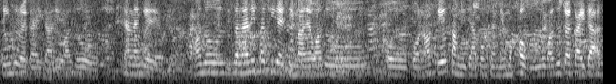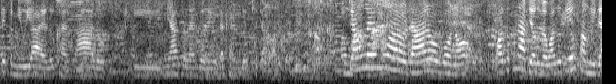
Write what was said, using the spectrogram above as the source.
စိမ့်ဆိုတဲ့ character လေးဝါဆိုပြန်လန့်ခဲ့တယ်။ဝါဆိုဇလန်လေးဖတ်ကြည့်တဲ့အချိန်မှာလည်းဝါဆို ဟိုပေါ့နော်တရုတ်ဆောင်နေကြပုံစံမျိုးမဟုတ်ဘူး။ဝါဆိုတက် character အစ်စ်တစ်မျိုးရတယ်လို့ခံစားရလို့ဒီမြဇလန်တွေလေးကိုလက်ခံပြီးရဖြစ်တာပါ။ပြောင်းလဲမှုကတော့ဒါကတော့ပေါ့နော်ဝါဆိုခုနပြောသလိုပဲဝါဆိုတရုတ်ဆောင်နေကြ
